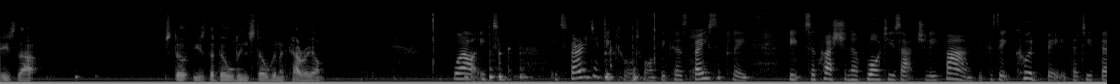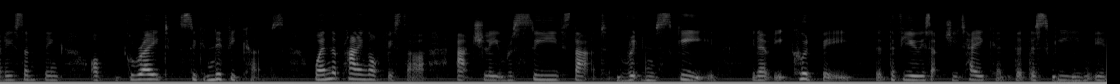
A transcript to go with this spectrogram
Is that still is the building still going to carry on? Well, it's it's very difficult one because basically it's a question of what is actually found because it could be that if there is something of great significance when the planning officer actually receives that written scheme you know it could be that the view is actually taken that the scheme is,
